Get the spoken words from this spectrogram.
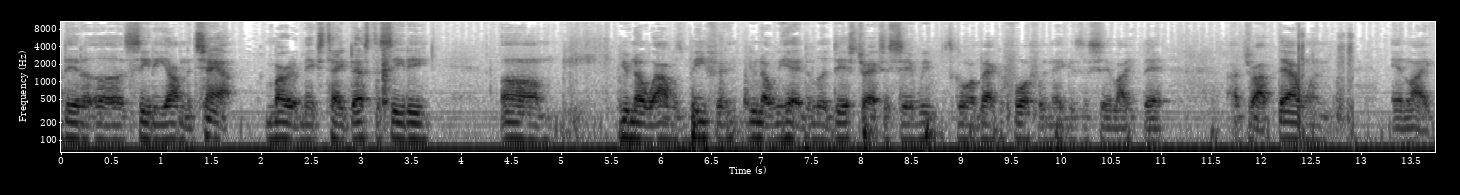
I did a uh, CD. I'm the champ. Murder mixtape. That's the CD. Um, you know, I was beefing. You know, we had the little diss tracks and shit. We was going back and forth with niggas and shit like that. I dropped that one in like,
